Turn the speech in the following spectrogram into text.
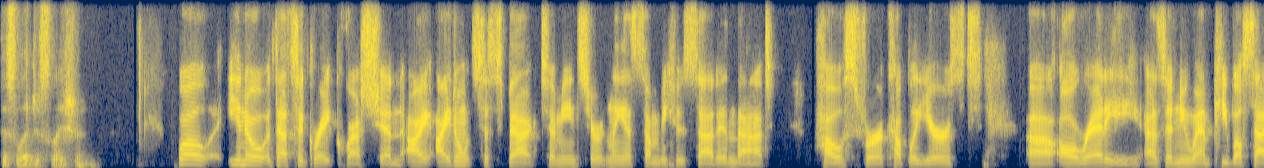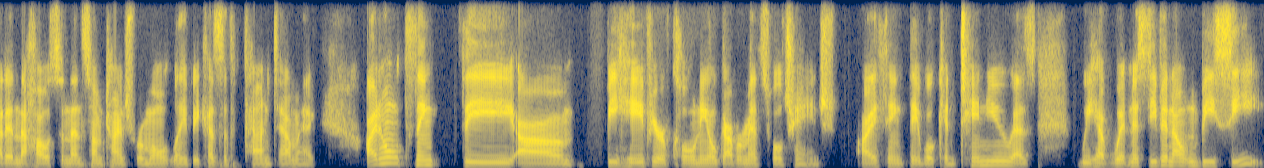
this legislation well, you know, that's a great question. I, I don't suspect, I mean, certainly as somebody who sat in that house for a couple of years, uh, already as a new MP, well, sat in the House and then sometimes remotely because of the pandemic. I don't think the um, behavior of colonial governments will change. I think they will continue, as we have witnessed even out in BC.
